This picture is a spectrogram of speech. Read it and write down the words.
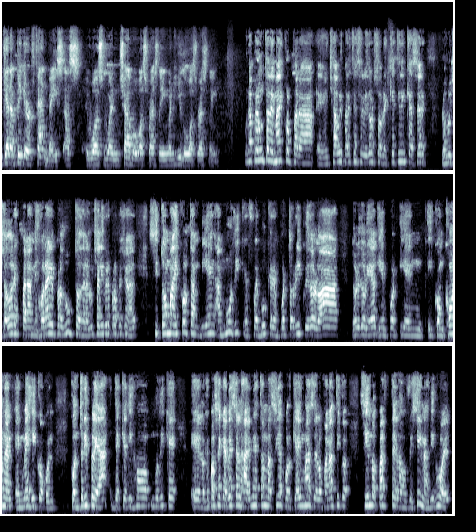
get a bigger fan base as it was when Chavo was wrestling, when Hugo was wrestling. Una pregunta de Michael para eh, Chavo y para este servidor sobre qué tienen que hacer los luchadores para mejorar el producto de la lucha libre profesional. Citó Michael también a Moody, que fue Booker en Puerto Rico, y A, WWE y, en, y, en, y con Conan en México, con, con AAA, de que dijo Moody que eh, lo que pasa es que a veces las arenas están vacías porque hay más de los fanáticos siendo parte de las oficinas, dijo él.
